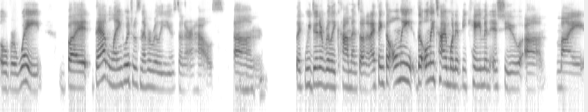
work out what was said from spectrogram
overweight. But that language was never really used in our house. Um, mm-hmm. Like we didn't really comment on it. I think the only the only time when it became an issue, um, my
